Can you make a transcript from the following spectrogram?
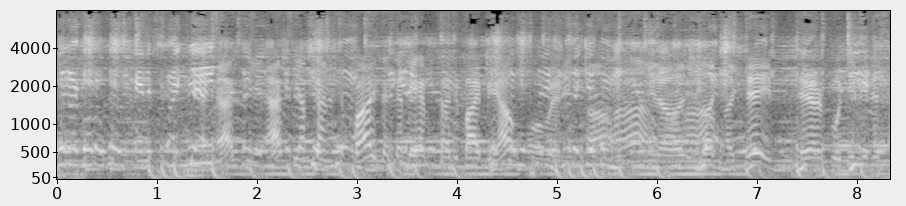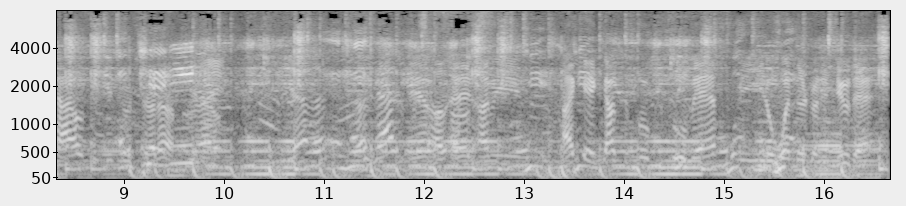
when I go to work, and it's like that. Actually, actually, I'm kind of surprised that, that they haven't tried to buy me out already. You know, it's like, like Dave, Eric will give me this house and you just shut up. Okay. Right? Yeah, that, that's happening. You know, and I mean, I can't count the folks who have asked me, you know, when they're going to do that.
